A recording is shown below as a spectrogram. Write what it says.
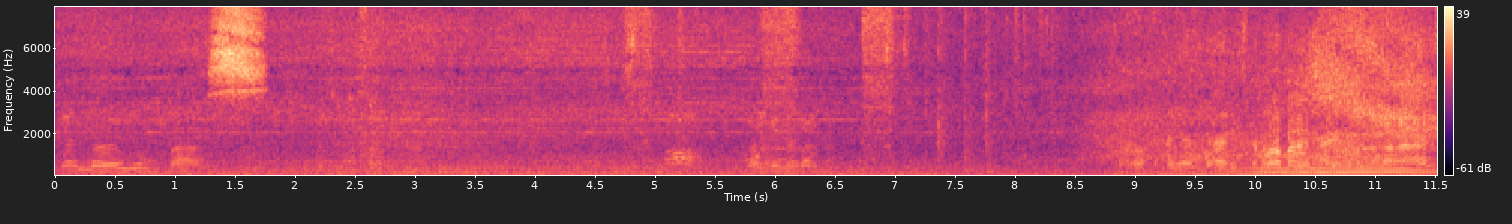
Gana yung bus. Okay. Oh, ayan guys, nakababa na tayo ng bus.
